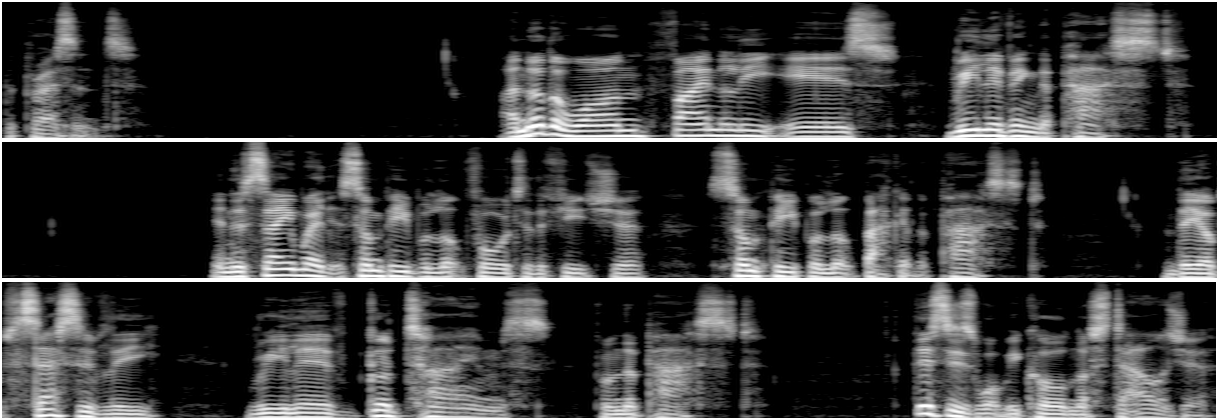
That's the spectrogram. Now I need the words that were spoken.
the present. Another one, finally, is reliving the past. In the same way that some people look forward to the future, some people look back at the past. They obsessively relive good times from the past. This is what we call nostalgia.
